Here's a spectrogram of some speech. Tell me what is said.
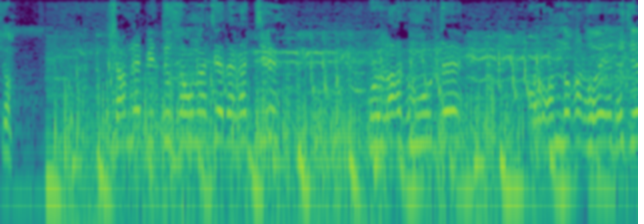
চ। সামনে বিদ্যুৎ সাউন্ড আছে, দেখাচ্ছি। পুরো লাস্ট মুহূর্তে আর অন্ধকার হয়ে এসেছে।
